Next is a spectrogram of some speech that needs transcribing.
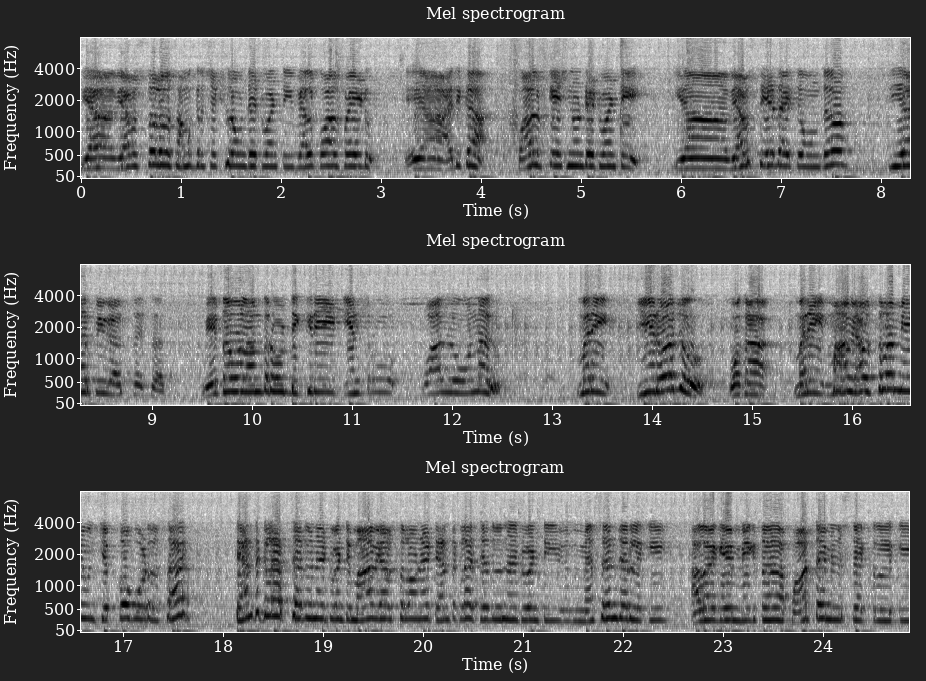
వ్య- వ్యవస్థలో సమగ్ర శిక్షలో ఉండేటువంటి వెల్ క్వాలిఫైడ్ అధిక క్వాలిఫికేషన్ ఉండేటువంటి వ్యవస్థ ఏదైతే ఉందో సిఆర్పి వ్యవస్థ సార్. మిగతా వాళ్ళందరూ డిగ్రీ ఇంటర్ వాళ్ళు ఉన్నారు. మరి ఈరోజు ఒక మరి మా వ్యవస్థలో మేము చెప్పుకోకూడదు సార్. టెన్త్ క్లాస్ చదివినటువంటి మా వ్యవస్థలోనే టెన్త్ క్లాస్ చదివినటువంటి మెసెంజర్లకి అలాగే మిగతా పార్ట్ టైం ఇన్స్ట్రక్టర్లకి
